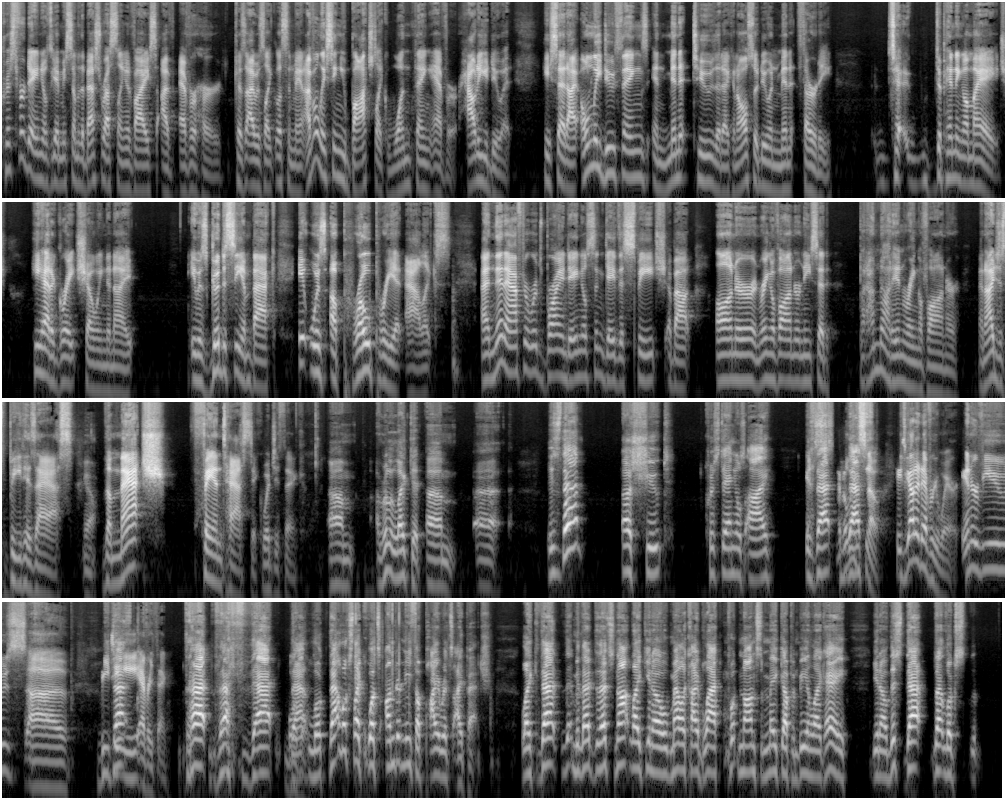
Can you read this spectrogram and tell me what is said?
Christopher Daniels gave me some of the best wrestling advice I've ever heard because I was like, listen, man, I've only seen you botch like one thing ever. How do you do it? He said, I only do things in minute two that I can also do in minute 30, t- depending on my age. He had a great showing tonight. It was good to see him back. It was appropriate, Alex. And then afterwards, Bryan Danielson gave this speech about honor and Ring of Honor, and he said, But I'm not in Ring of Honor. And I just beat his ass. Yeah. The match, fantastic. What'd you think? Um, I really liked it. Um, uh, is that a shoot, Chris Daniels' eye? Is Yes, that I believe that's so? He's got it everywhere. Interviews, uh, BTE, everything. that that that that look that looks like what's underneath a pirate's eye patch. Like that, I mean that that's not like you know Malachi Black putting on some makeup and being like, hey, you know this that that looks,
